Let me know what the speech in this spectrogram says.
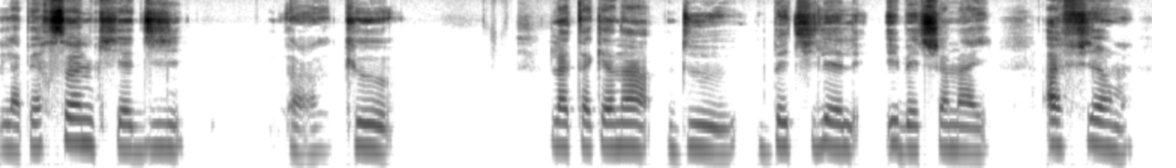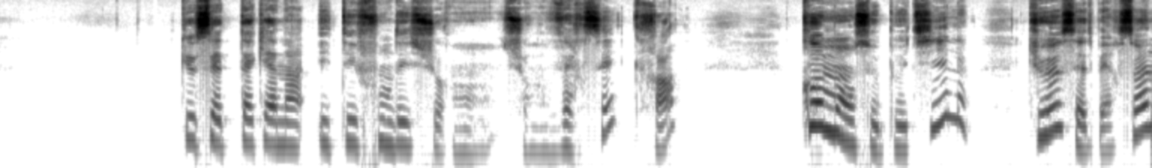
la personne qui a dit euh, que la takana de Beth et Beth affirme que cette takana était fondée sur un, sur un verset, Kra, comment se peut-il que cette personne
